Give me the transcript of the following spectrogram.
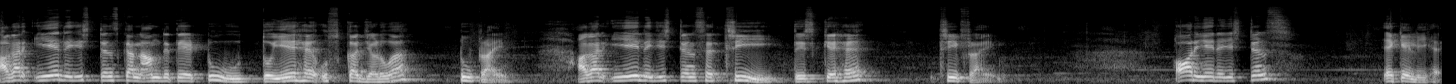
अगर ये रेजिस्टेंस का नाम देते हैं टू तो ये है उसका जड़ुआ टू प्राइम। अगर ये रेजिस्टेंस है थ्री तो इसके है थ्री प्राइम। और ये रेजिस्टेंस अकेली है।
